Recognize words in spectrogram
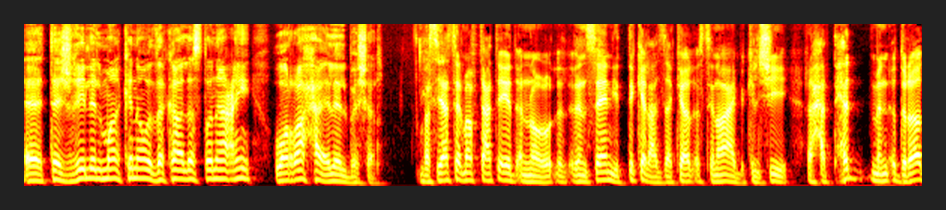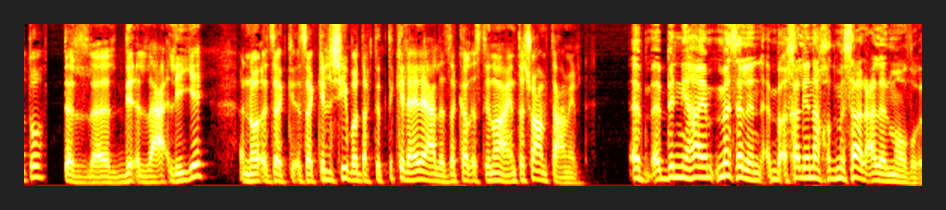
آه، تشغيل الماكينة والذكاء الاصطناعي والراحة إلى البشر. بس ياسر ما بتعتقد إنه الإنسان يتكل على الذكاء الاصطناعي بكل شيء؟ رح تحد من قدراته ال- ال- العقلية إنه إذا إذا كل شيء بدك تتكل عليه على الذكاء الاصطناعي أنت شو عم تعمل؟ بالنهاية مثلا خلينا نأخذ مثال على الموضوع.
